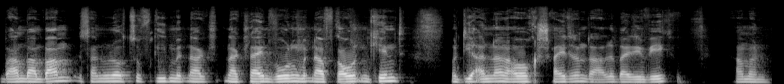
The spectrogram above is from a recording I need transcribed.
bam, bam, bam, ist er nur noch zufrieden mit einer, einer kleinen Wohnung, mit einer Frau und einem Kind. Und die anderen auch scheitern da alle bei dem Weg. Ja, man.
